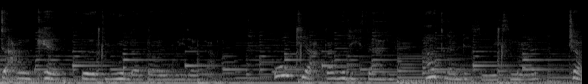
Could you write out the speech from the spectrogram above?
danke für die 109 Wiedergaben. Und ja, dann würde ich sagen, haut rein bis zum nächsten Mal. Ciao.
